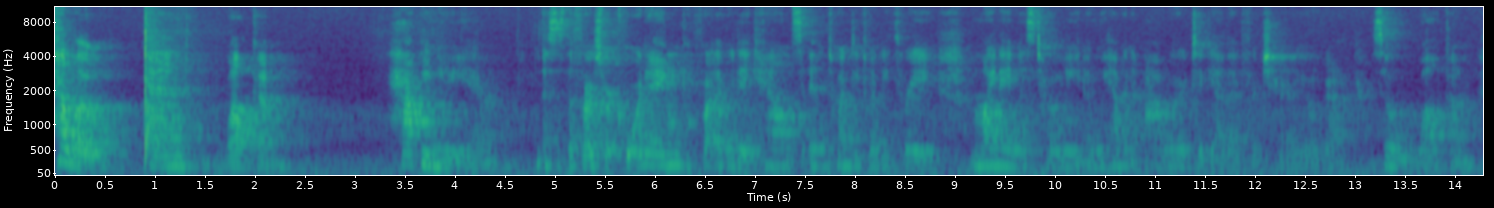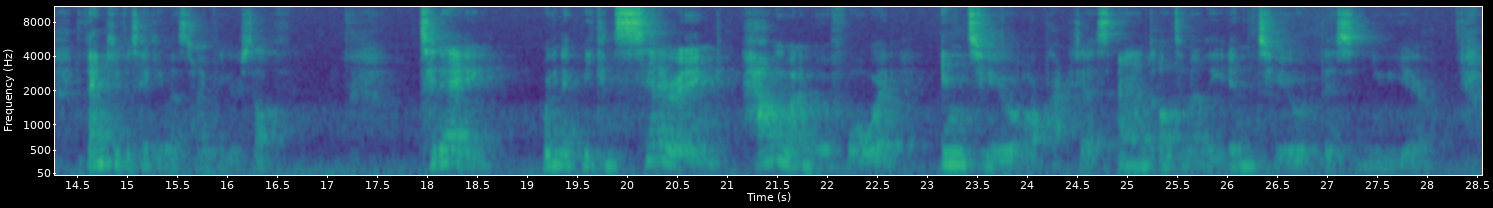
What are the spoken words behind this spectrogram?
Hello and welcome. Happy New Year. This is the first recording for Everyday Counts in 2023. My name is Tony, and we have an hour together for chair yoga. So, welcome. Thank you for taking this time for yourself. Today, we're going to be considering how we want to move forward into our practice and ultimately into this new year.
